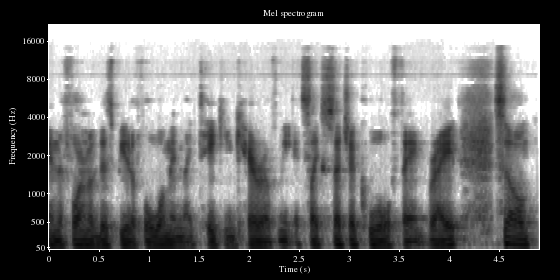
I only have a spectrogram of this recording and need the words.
in the form of this beautiful woman like taking care of me. It's like such a cool thing, right? So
